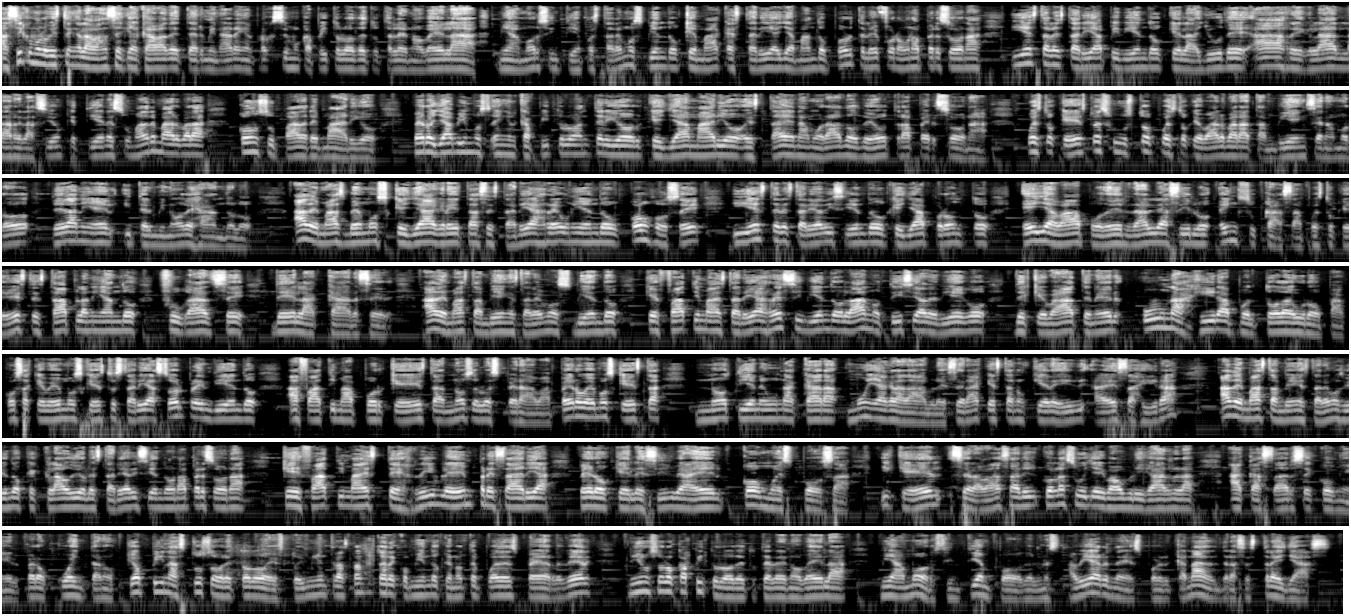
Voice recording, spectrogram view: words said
Así como lo viste en el avance que acaba de terminar en el próximo capítulo de tu telenovela Mi amor sin tiempo, estaremos viendo que Maca estaría llamando por teléfono a una persona y esta le estaría pidiendo que la ayude a arreglar la relación que tiene su madre Bárbara con su padre Mario. Pero ya vimos en el capítulo anterior que ya Mario está enamorado de otra persona puesto que esto es justo, puesto que Bárbara también se enamoró de Daniel y terminó dejándolo. Además vemos que ya Greta se estaría reuniendo con José y este le estaría diciendo que ya pronto ella va a poder darle asilo en su casa, puesto que este está planeando fugarse de la cárcel. Además también estaremos viendo que Fátima estaría recibiendo la noticia de Diego de que va a tener una gira por toda Europa, cosa que vemos que esto estaría sorprendiendo a Fátima porque esta no se lo esperaba, pero vemos que esta no tiene una cara muy agradable. ¿Será que esta no quiere ir a esa gira? Además, también estaremos viendo que Claudio le estaría diciendo a una persona que Fátima es terrible empresaria, pero que le sirve a él como esposa y que él se la va a salir con la suya y va a obligarla a casarse con él. Pero cuéntanos, ¿qué opinas tú sobre todo esto? Y mientras tanto te recomiendo que no te puedes perder ni un solo capítulo de tu telenovela Mi amor sin tiempo de lunes a viernes por el canal de las estrellas.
